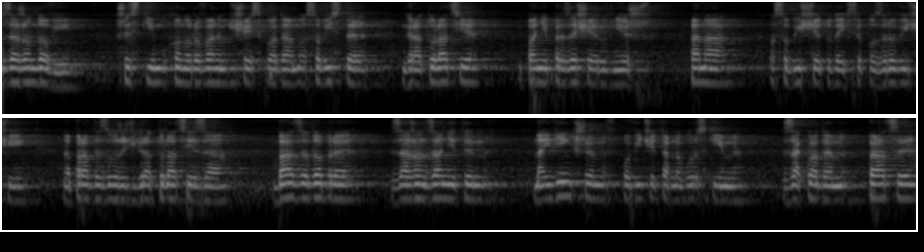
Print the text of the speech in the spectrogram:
Zarządowi, wszystkim uhonorowanym dzisiaj składam osobiste gratulacje. Panie prezesie, również pana osobiście tutaj chcę pozdrowić i naprawdę złożyć gratulacje za bardzo dobre zarządzanie tym największym w powiecie tarnogórskim zakładem pracy.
